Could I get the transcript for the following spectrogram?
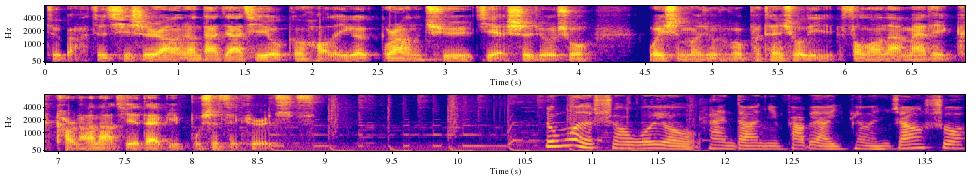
对吧？就其实让让大家其实有更好的一个 ground 去解释，就是说。为什么就是说 potentially Solana、Matic、Cardano 这些代币不是 securities？周末的时候，我有看到你发表一篇文章，说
